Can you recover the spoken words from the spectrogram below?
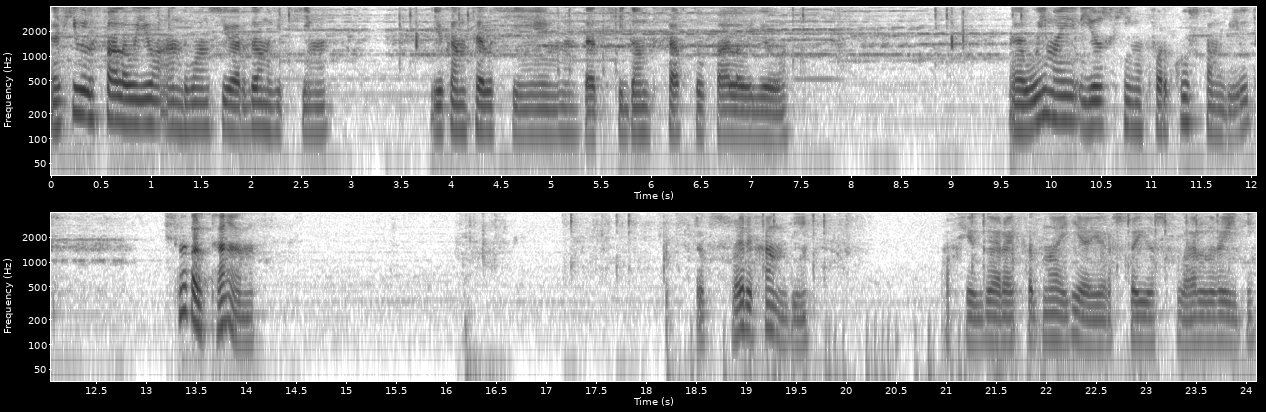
Uh, he will follow you and once you are done with him, you can tell him that he don't have to follow you. Uh, we may use him for custom build. He's level 10. That's very handy. Of you, Gar, I had no idea you're so useful already.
